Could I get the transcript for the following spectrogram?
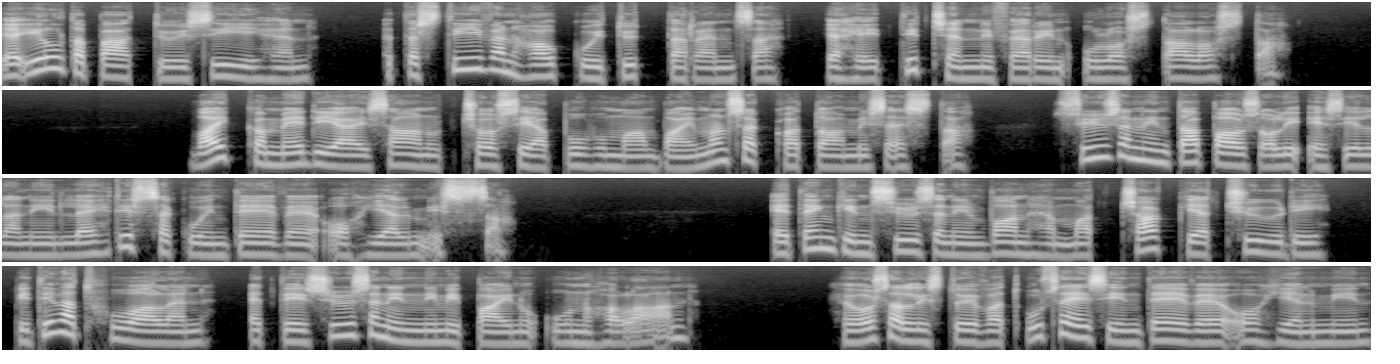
ja ilta päättyi siihen, että Steven haukkui tyttärensä ja heitti Jenniferin ulos talosta. Vaikka media ei saanut Josia puhumaan vaimonsa katoamisesta, Susanin tapaus oli esillä niin lehdissä kuin TV-ohjelmissa. Etenkin Susanin vanhemmat Chuck ja Judy pitivät huolen, ettei Susanin nimi painu unholaan. He osallistuivat useisiin TV-ohjelmiin,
